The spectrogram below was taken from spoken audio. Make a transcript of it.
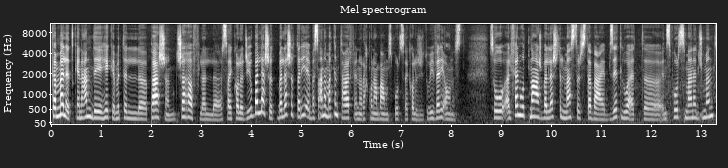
كملت. كان عندي هيك مثل passion شغف للسايكولوجي وبلشت بلشت طريقي بس أنا ما كنت عارفة إنه رح كون عم بعمل sport psychology to be very honest so 2012 بلشت ال masters تبعي بذات الوقت in sports management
